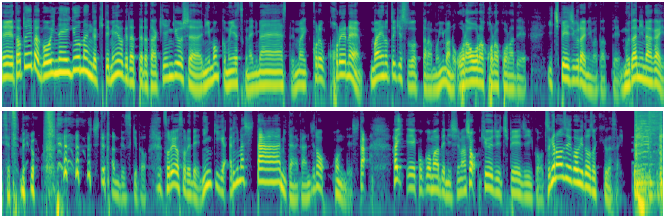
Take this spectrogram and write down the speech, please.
えー例えば強引な営業マンが来て迷惑だったら宅建業者に文句も言いやすくなりますって、まあ、これこれね前のテキストだったらもう今のオラオラコラコラで1ページぐらいにわたって無駄に長い説明を してたんですけどそれはそれで人気がありましたみたいな感じの本でした。はい、えーここまでにしましょう。91ページ以降。次の音声講義どうぞお聞きください。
